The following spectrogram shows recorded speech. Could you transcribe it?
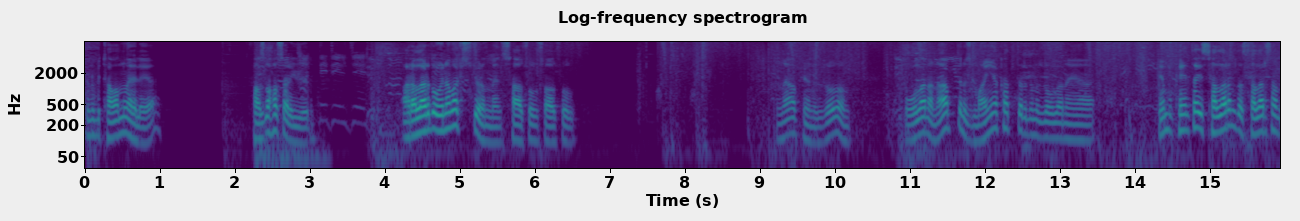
şunu bir tamamla hele ya. Fazla hasar yiyorum. Aralarda oynamak istiyorum ben. Sağ sol sağ sol. Ne yapıyorsunuz oğlum? Oğlana ne yaptınız? Manyak attırdınız oğlana ya. Ben bu pentayı salarım da salarsam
